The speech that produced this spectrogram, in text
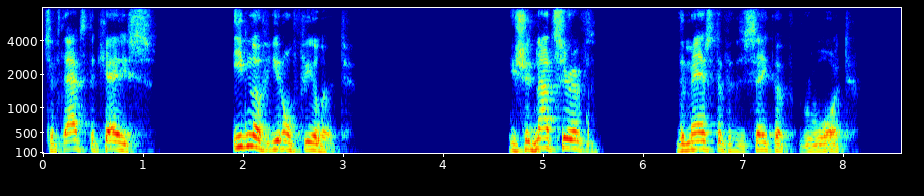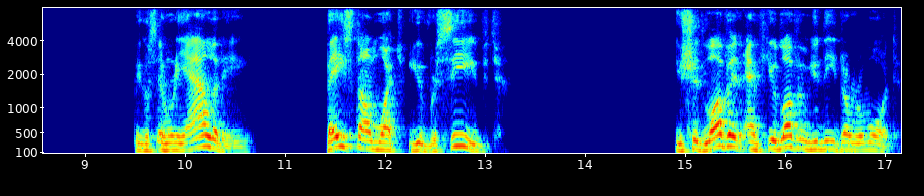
So if that's the case, even though you don't feel it, you should not serve the master for the sake of reward. Because in reality, based on what you've received, you should love it. And if you love him, you need a reward.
